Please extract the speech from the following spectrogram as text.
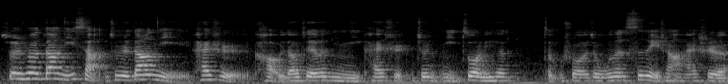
所以说，当你想，就是当你开始考虑到这些问题，你开始就你做了一些怎么说？就无论心理上还是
